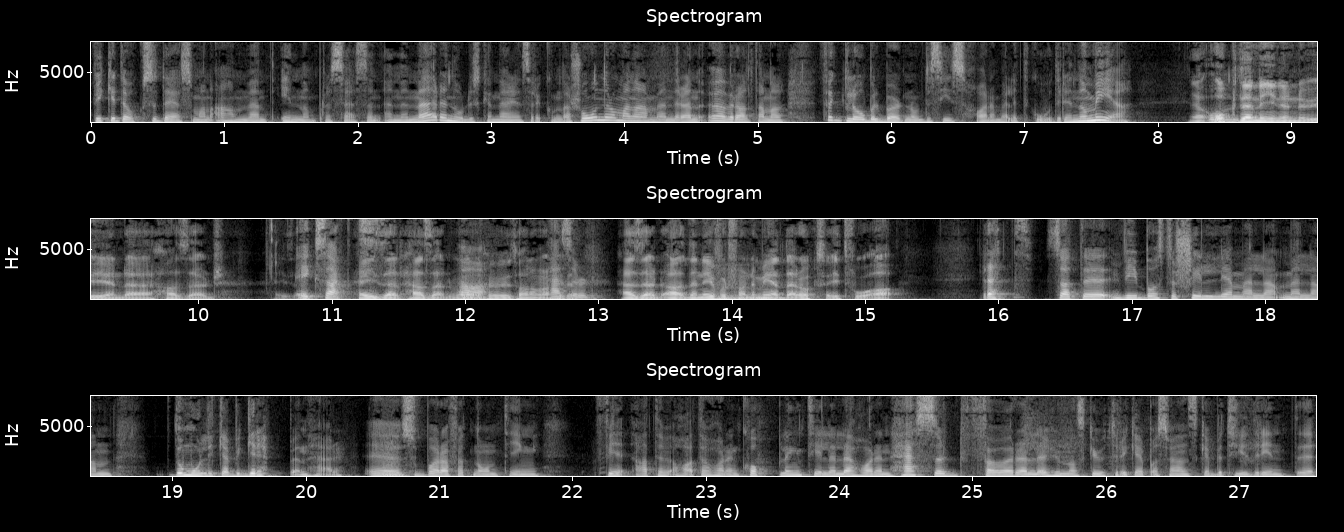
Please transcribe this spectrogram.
Vilket är också det som man använt inom processen NNR, Nordiska näringsrekommendationer, och man använder den överallt annat. För Global Burden of Disease har en väldigt god renommé. Ja, och, och den är inne nu i den där Hazard. Hazard. Exakt. Hazard, Hazard, ja. hur uttalar man Hazard. Hazard, ja den är fortfarande mm. med där också i 2A. Rätt, så att eh, vi måste skilja mellan, mellan de olika begreppen här. Eh, mm. Så bara för att någonting att det, att det har en koppling till eller har en hazard för eller hur man ska uttrycka det på svenska betyder inte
